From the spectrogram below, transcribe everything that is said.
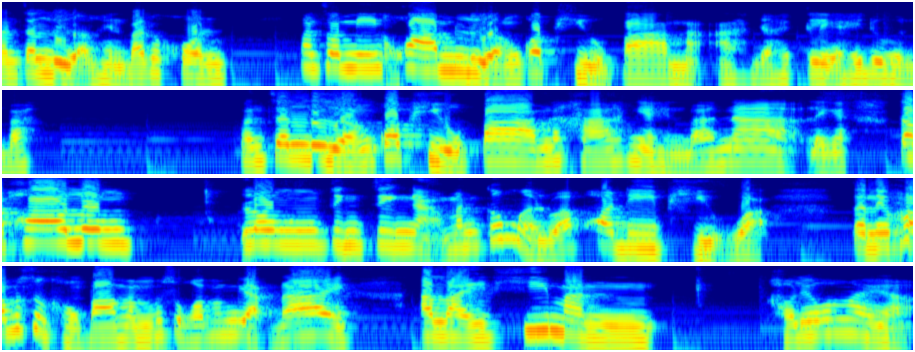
มันจะเหลืองเห็นป่ะทุกคน มันจะมีความเหลืองกว่าผิวปาล์มอะอะเดี๋ยวให้เกลี่ยให้ดูเห็นป่ะมันจะเหลืองกว่าผิวปาล์มนะคะ เนี่ยเห็นป่ะหน้าอะไรเงี้ย แต่พอลงลงจริง ๆ อะ มันก็เหมือนว่าพอดีผิวอะ แต่ในความรู้สึกของปาล์มมันรู้สึกว่ามันอยากได้ อะไรที่มันเขาเรียกว่าไงอะ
